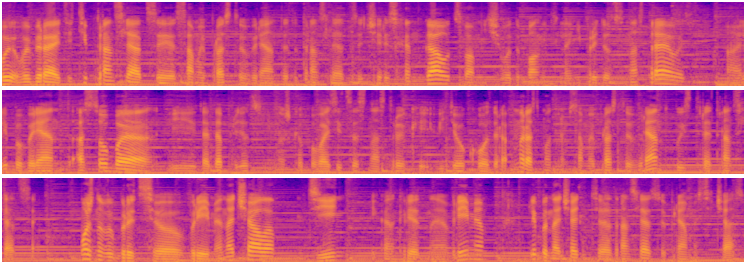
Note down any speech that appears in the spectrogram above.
Вы выбираете тип трансляции, самый простой вариант это трансляция через Hangouts, вам ничего дополнительно не придется настраивать. А, либо вариант особая, и тогда придется немножко повозиться с настройкой видеокодера. Мы рассмотрим самый простой вариант – быстрая трансляция. Можно выбрать э, время начала, день и конкретное время, либо начать э, трансляцию прямо сейчас.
